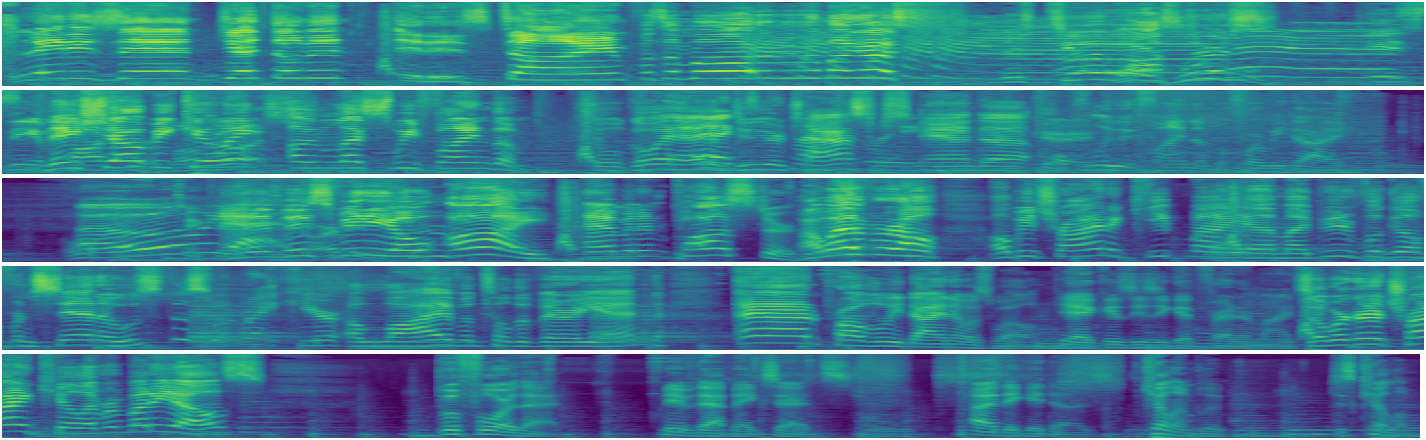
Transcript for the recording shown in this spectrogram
Ladies and gentlemen, it is time for some more Among Us. There's two imposters. Is the They shall be killing us. unless we find them. So go ahead and do your tasks, and uh, Okay. hopefully we find them before we die. Oh, take yeah. And in this video, I am an imposter. However, I'll I'll be trying to keep my uh, my beautiful girlfriend Sanna, who's this one right here, alive until the very end, and probably Dino as well. Yeah, because he's a good friend of mine. So we're gonna try and kill everybody else before that, if that makes sense. I think it does. Kill him, Blue. Just kill him.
